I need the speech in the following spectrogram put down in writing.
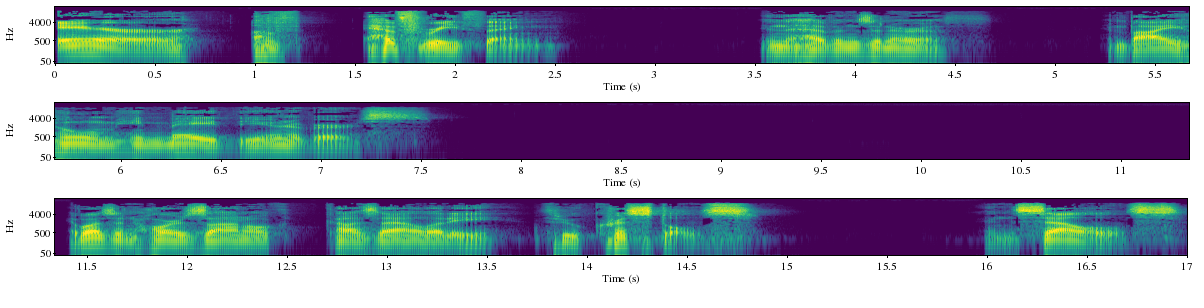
heir of everything, in the heavens and earth, and by whom he made the universe. It wasn't horizontal causality through crystals and cells.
